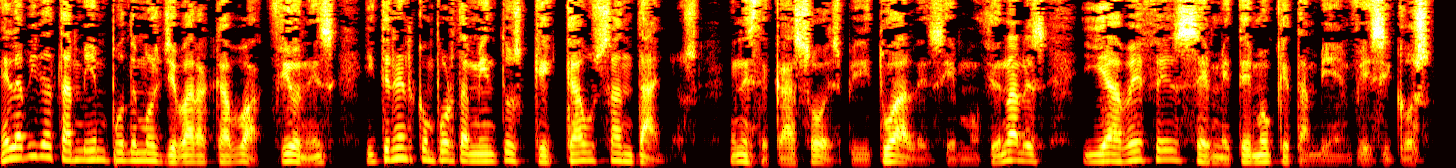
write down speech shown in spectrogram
En la vida también podemos llevar a cabo acciones y tener comportamientos que causan daños, en este caso espirituales y emocionales, y a veces eh, me temo que también físicos.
